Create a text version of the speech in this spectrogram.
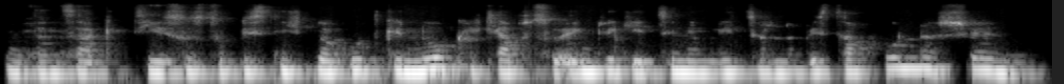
Und dann sagt Jesus, du bist nicht nur gut genug, ich glaube, so irgendwie geht es in dem Lied, sondern du bist auch wunderschön.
